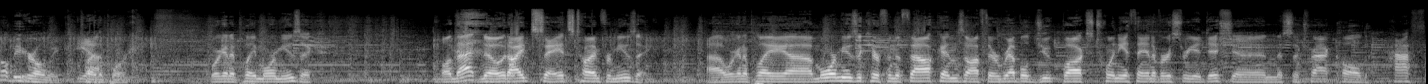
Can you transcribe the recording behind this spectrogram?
I'll be here all week. Try Yeah. the pork. We're going to play more music. On that note, I'd say it's time for music. Uh, we're going to play uh, more music here from the Falcons off their Rebel Jukebox 20th Anniversary Edition. This is a track called Half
